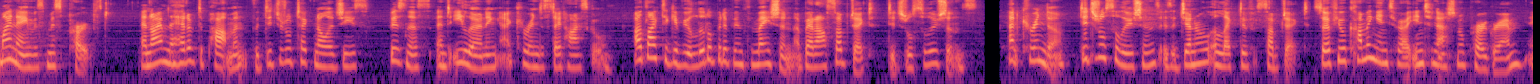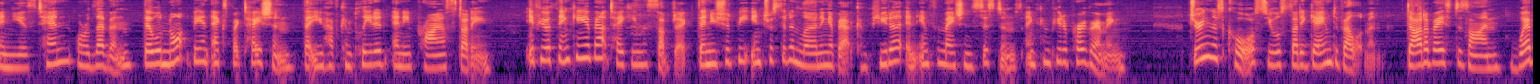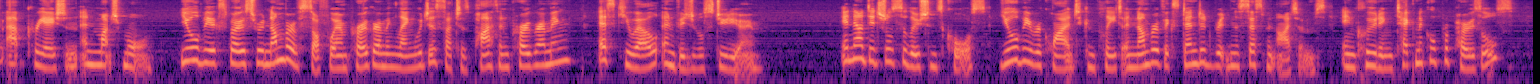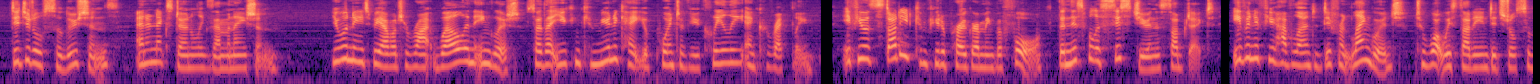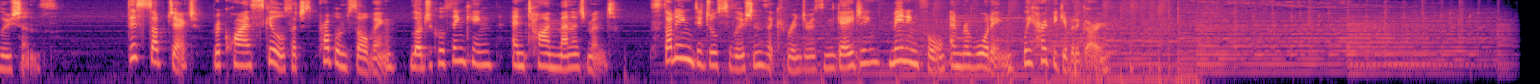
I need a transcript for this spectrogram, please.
My name is Miss Probst, and I am the Head of Department for Digital Technologies, Business and E-Learning at Corinda State High School. I'd like to give you a little bit of information about our subject, Digital Solutions. At Corinda, Digital Solutions is a general elective subject, so if you're coming into our international program in years 10 or 11, there will not be an expectation that you have completed any prior study. If you're thinking about taking the subject, then you should be interested in learning about computer and information systems and computer programming. During this course, you will study game development, database design, web app creation, and much more. You will be exposed to a number of software and programming languages such as Python programming, SQL, and Visual Studio. In our Digital Solutions course, you will be required to complete a number of extended written assessment items, including technical proposals, digital solutions, and an external examination. You will need to be able to write well in English so that you can communicate your point of view clearly and correctly. If you have studied computer programming before, then this will assist you in the subject, even if you have learned a different language to what we study in digital solutions. This subject requires skills such as problem solving, logical thinking, and time management. Studying digital solutions at Corinda is engaging, meaningful, and rewarding. We hope you give it a go.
